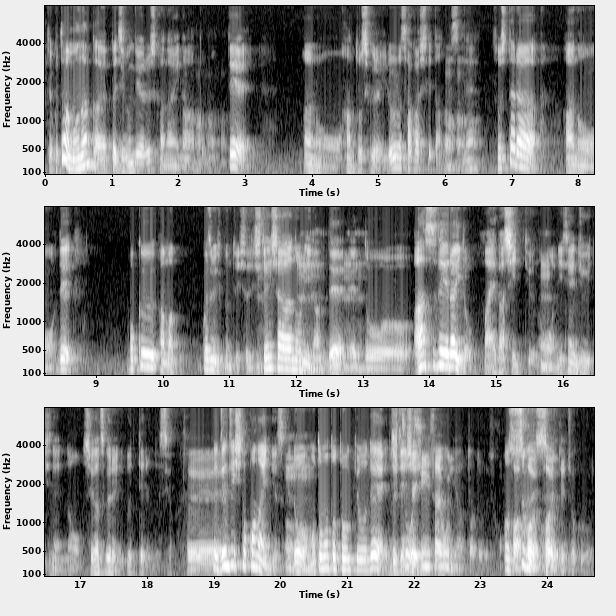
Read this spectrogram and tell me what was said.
ってことはもうなんかやっぱり自分でやるしかないなと思ってあの半年ぐらいいろいろ探してたんですね。そしたらあので僕あまあ小泉君と一緒で自転車乗りなんで、えっと、アースデーライド前橋っていうのを2011年の4月ぐらいに打ってるんですよ。へで全然人来ないんですけど、うんもともと東京で自自転車震災後にやったってことですか？あすぐですか帰って直後に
